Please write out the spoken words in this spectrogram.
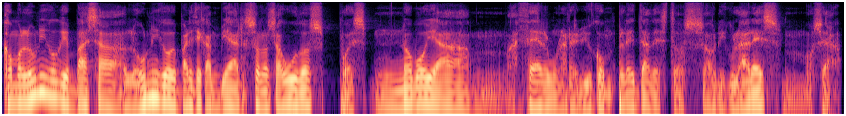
como lo único que pasa, lo único que parece cambiar son los agudos, pues no voy a mm, hacer una review completa de estos auriculares, o sea,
